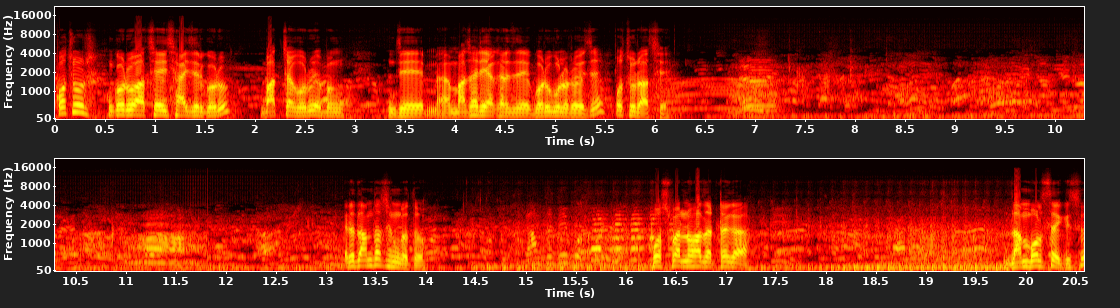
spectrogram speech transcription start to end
প্রচুর গরু আছে এই সাইজের গরু, বাচ্চা গরু এবং যে মাঝারি আকারে যে গরুগুলো রয়েছে, প্রচুর আছে। এটা দাম চাচ্ছেন কত? পঁচপান্ন হাজার টাকা। দাম বলছে কিছু?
